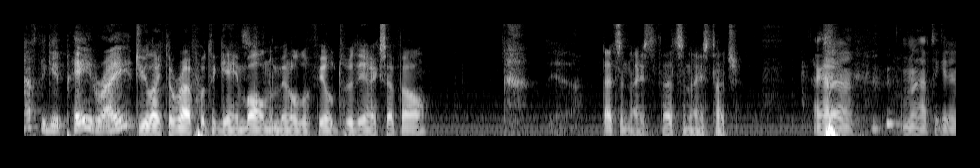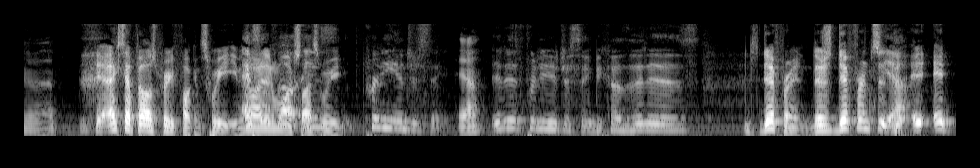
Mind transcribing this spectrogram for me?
have to get paid, right? Do you like the ref with the game ball in the middle of the field for the XFL? Yeah. That's a nice. That's a nice touch. I gotta. I'm gonna have to get into that. The XFL is pretty fucking sweet, even though I didn't watch last week. Pretty interesting. Yeah. It is pretty interesting because it is. It's different. There's differences. Yeah. It, it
